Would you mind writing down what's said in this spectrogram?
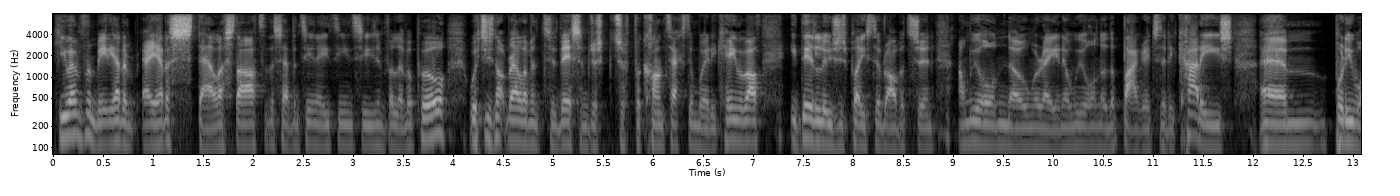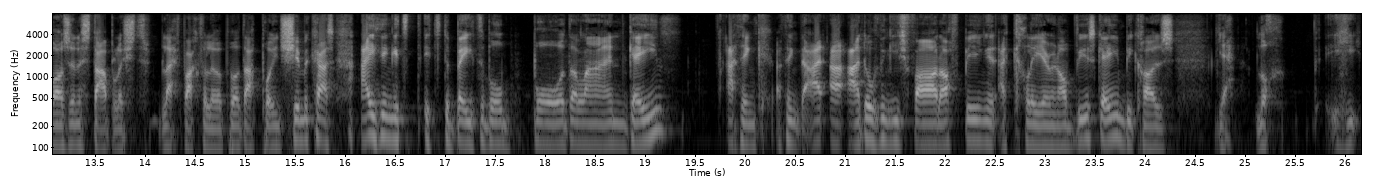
he went from being he had a he had a stellar start to the 17-18 season for Liverpool, which is not relevant to this. I'm just, just for context and where he came about. He did lose his place to Robertson, and we all know Moreno. We all know the baggage that he carries. Um, but he was an established left back for Liverpool at that point. Tsimikas, I think it's it's debatable borderline game. I think I think that I, I don't think he's far off being a clear and obvious game because yeah, look, he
